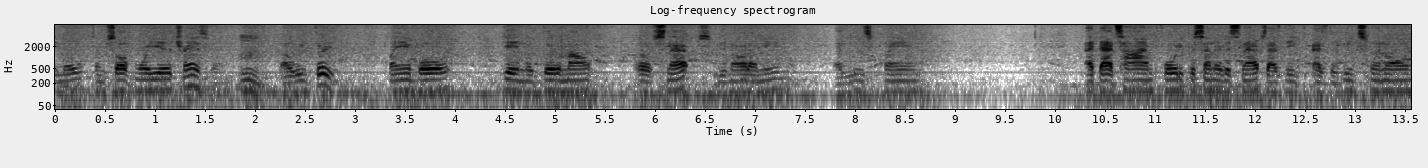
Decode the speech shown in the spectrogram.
you know, from sophomore year transfer. Mm. By week three, playing ball, getting a good amount of snaps, you know what I mean? At least playing at that time 40% of the snaps as the as the weeks went on,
